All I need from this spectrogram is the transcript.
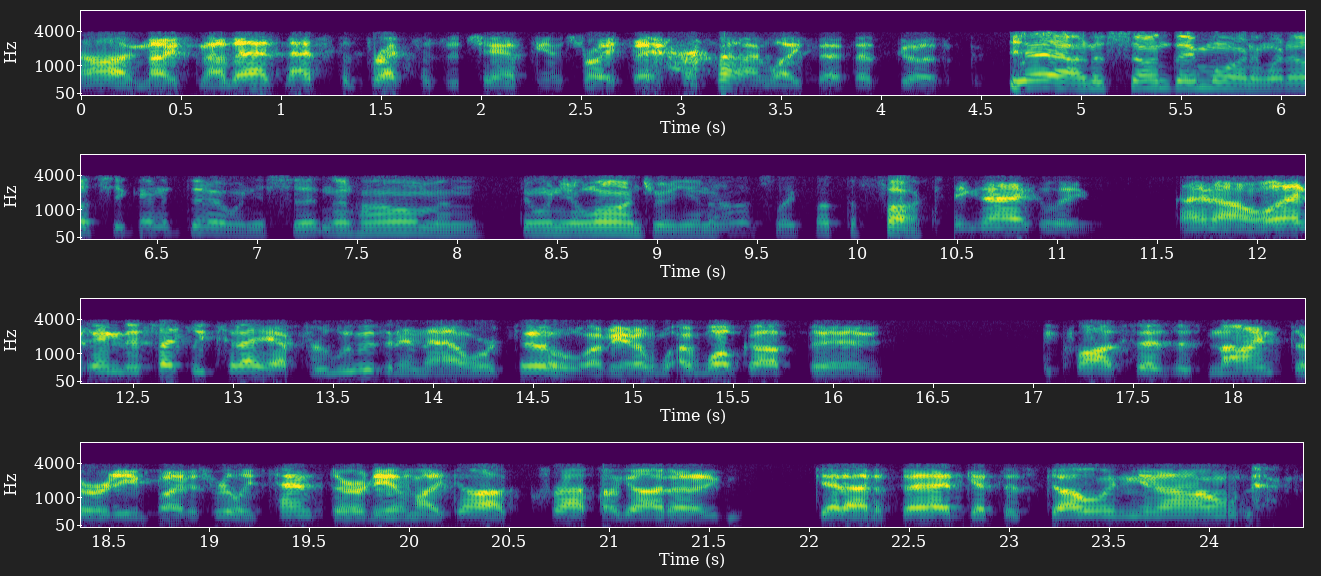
Ah, nice. Now that that's the breakfast of champions right there. I like that. That's good. Yeah, on a Sunday morning, what else are you gonna do when you're sitting at home and doing your laundry? You know, it's like what the fuck. Exactly. I know. Well, and especially today after losing an hour too. I mean, I, I woke up and the clock says it's 9:30, but it's really 10:30. I'm like, oh crap! I gotta get out of bed, get this going. You know.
